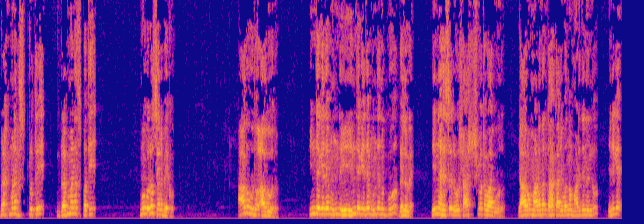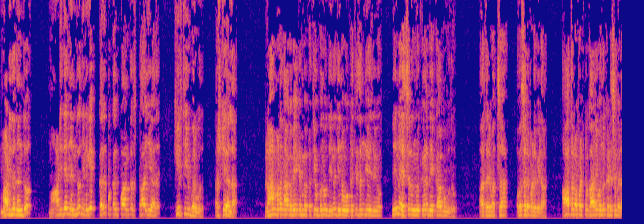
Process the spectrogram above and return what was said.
ಬ್ರಹ್ಮಣ ಸ್ಮೃತಿ ಬ್ರಹ್ಮಣಸ್ಪತಿ ಮೂವರು ಸೇರಬೇಕು. ಆಗುವುದು ಆಗುವುದು. ಹಿಂದೆಗೆದೆ ಮುಂದೆ ಹಿಂದೆಗೆದೆ ಮುಂದೆ ನುಗ್ಗುವ ಗೆಲ್ಲುವೆ ನಿನ್ನ ಹೆಸರು ಶಾಶ್ವತವಾಗುವುದು. ಯಾರು ಮಾಡದಂತಹ ಕಾರ್ಯವನ್ನು ಮಾಡಿದನೆಂದು ನಿನಗೆ, ಮಾಡಿದನೆಂದು ಮಾಡಿದನೆಂದು ನಿನಗೆ ಕಲ್ಪ ಕಲ್ಪ ಅಂತ ಸ್ಥಾಯಿಯಾದ ಕೀರ್ತಿಯು ಬರುವುದು. ಅಷ್ಟೇ ಅಲ್ಲ, ಬ್ರಾಹ್ಮಣನಾಗಬೇಕೆಂಬ ಪ್ರತಿಯೊಬ್ಬನು ದಿನ ದಿನವೂ ಪ್ರತಿ ಸಂಧಿಯಲ್ಲಿಯೂ ನಿನ್ನ ಹೆಸರನ್ನು ಕೇಳಬೇಕಾಗುವುದು. ಆದರೆ ವತ್ಸ, ಅವಸರ ಪಡಬೇಡ. ಆತುರ ಪಟ್ಟು ಕಾರ್ಯವನ್ನು ಕಳಿಸಬೇಡ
